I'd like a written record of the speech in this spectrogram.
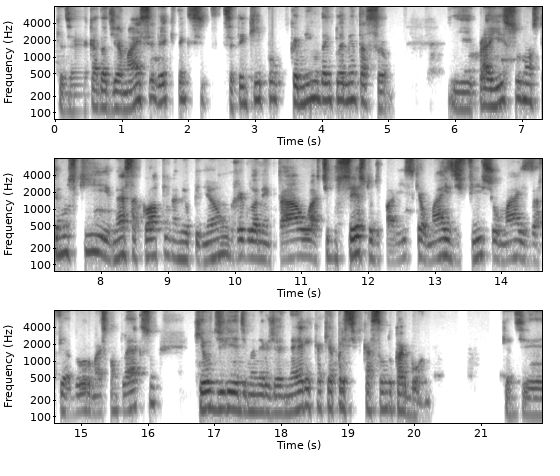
Quer dizer, cada dia mais você vê que, tem que você tem que ir para o caminho da implementação. E, para isso, nós temos que, nessa COP, na minha opinião, regulamentar o artigo 6 de Paris, que é o mais difícil, o mais desafiador, o mais complexo, que eu diria de maneira genérica que é a precificação do carbono. Quer dizer,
